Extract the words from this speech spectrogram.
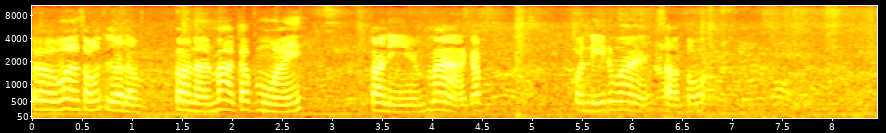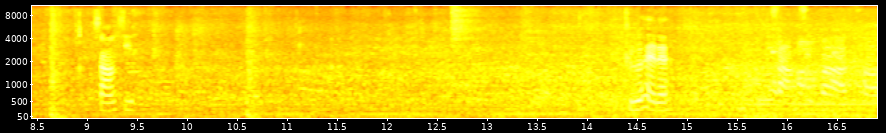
เออมาสองเถื่อแล้วตอนนั้นมากับหมวย ตอนนี้มากับคนนี้ด้วยสาวโต๊ะสามสิบ ถือให้นะสามสิบบาทค่ะ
